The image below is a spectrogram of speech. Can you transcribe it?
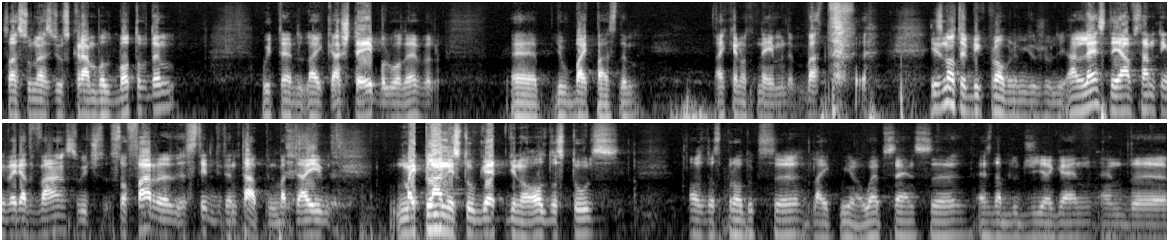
So as soon as you scramble both of them with a, like hash table, whatever, uh, you bypass them. I cannot name them, but it's not a big problem usually, unless they have something very advanced, which so far uh, still didn't happen. But I, my plan is to get you know all those tools, all those products uh, like you know WebSense, uh, SWG again, and uh,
